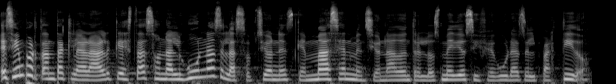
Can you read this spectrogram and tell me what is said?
Es importante aclarar que estas son algunas de las opciones que más se han mencionado entre los medios y figuras del partido.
